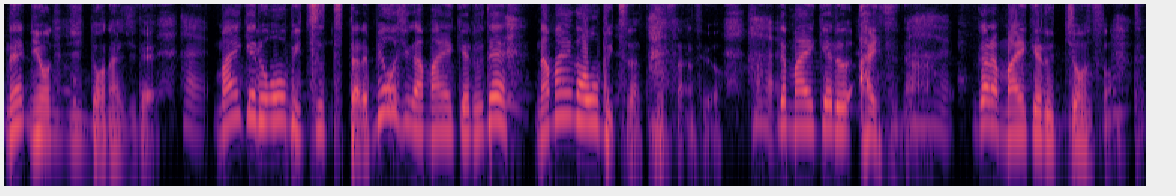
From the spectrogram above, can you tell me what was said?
ね日本人と同じで。はい。マイケル・オービッツって言ったら名字がマイケルで名前がオービッツだと思ってたんですよ。はい。でマイケル・アイズナーはい。からマイケル・ジョンソンって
